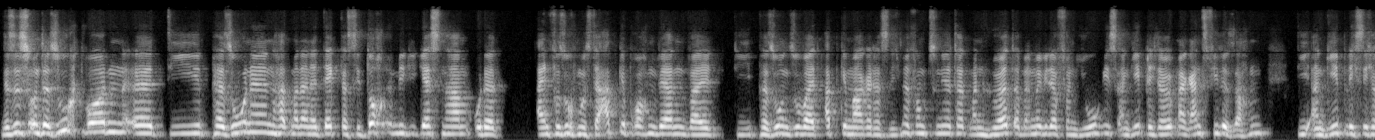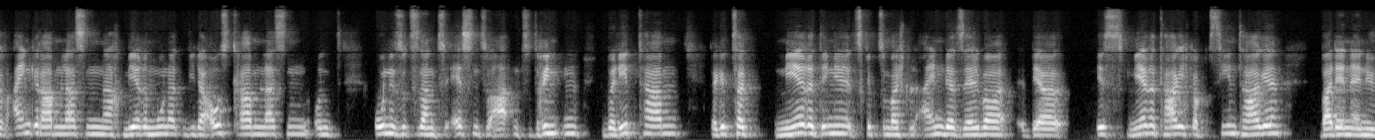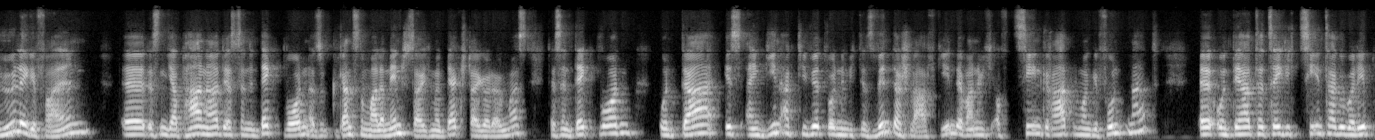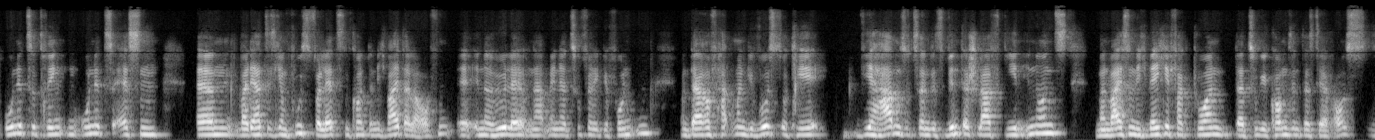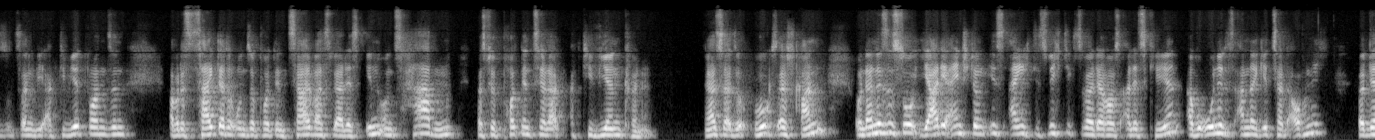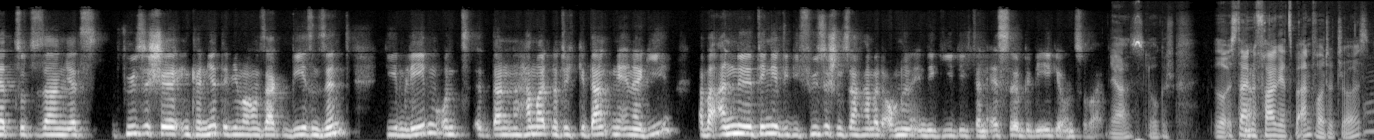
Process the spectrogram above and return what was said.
Das ist untersucht worden. Äh, Die Personen hat man dann entdeckt, dass sie doch irgendwie gegessen haben oder ein Versuch musste abgebrochen werden, weil die Person so weit abgemagert hat, dass es nicht mehr funktioniert hat. Man hört aber immer wieder von Yogis angeblich, da hört man ganz viele Sachen, die angeblich sich auch eingraben lassen, nach mehreren Monaten wieder ausgraben lassen und ohne sozusagen zu essen, zu atmen, zu trinken, überlebt haben. Da gibt es halt mehrere Dinge. Es gibt zum Beispiel einen, der selber, der ist mehrere Tage, ich glaube zehn Tage, war der in eine Höhle gefallen. Äh, Das ist ein Japaner, der ist dann entdeckt worden, also ganz normaler Mensch, sage ich mal, Bergsteiger oder irgendwas, der ist entdeckt worden. Und da ist ein Gen aktiviert worden, nämlich das Winterschlafgen, der war nämlich auf 10 Grad, wo man gefunden hat. Äh, und der hat tatsächlich zehn Tage überlebt, ohne zu trinken, ohne zu essen, ähm, weil der hatte sich am Fuß verletzt und konnte nicht weiterlaufen äh, in der Höhle. Und da hat man ihn ja zufällig gefunden. Und darauf hat man gewusst, okay, wir haben sozusagen das Winterschlafgen in uns, man weiß noch nicht, welche Faktoren dazu gekommen sind, dass der raus sozusagen wie aktiviert worden sind, aber das zeigt ja doch unser Potenzial, was wir alles in uns haben, was wir potenziell aktivieren können. Ja, ist also hoch spannend. Und dann ist es so, ja, die Einstellung ist eigentlich das Wichtigste, weil daraus alles kreieren, aber ohne das andere geht es halt auch nicht, weil wir halt sozusagen jetzt physische, inkarnierte, wie man auch sagt, Wesen sind, die im Leben und äh, dann haben halt natürlich Gedanken eine Energie, aber andere Dinge wie die physischen Sachen haben halt auch nur eine Energie, die ich dann esse, bewege und so weiter. Ja, ist logisch. So, ist deine Frage jetzt beantwortet, Joyce?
